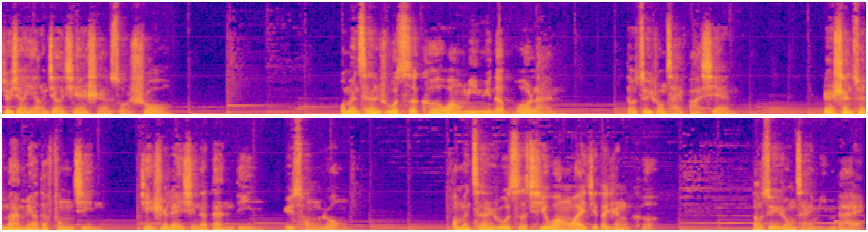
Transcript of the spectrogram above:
就像杨绛先生所说：“我们曾如此渴望命运的波澜，到最终才发现，人生最曼妙的风景，竟是内心的淡定与从容。我们曾如此期望外界的认可，到最终才明白，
